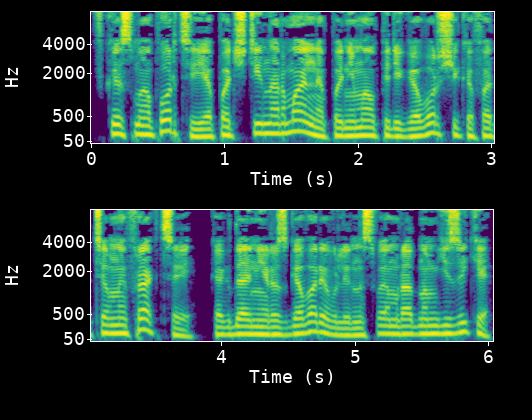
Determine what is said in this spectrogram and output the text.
В космопорте я почти нормально понимал переговорщиков от темной фракции, когда они разговаривали на своем родном языке.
